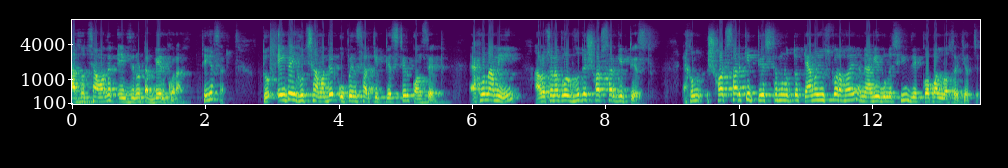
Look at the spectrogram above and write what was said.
আর হচ্ছে আমাদের এক্স জিরোটা বের করা, ঠিক আছে? তো এইটাই হচ্ছে আমাদের ওপেন সার্কিট টেস্টের কনসেপ্ট এখন আমি আলোচনা করব হচ্ছে শর্ট সার্কিট টেস্ট এখন শর্ট সার্কিট টেস্টটা মূলত কেন ইউজ করা হয়? আমি আগে বলেছি যে কপার লসের ক্ষেত্রে।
